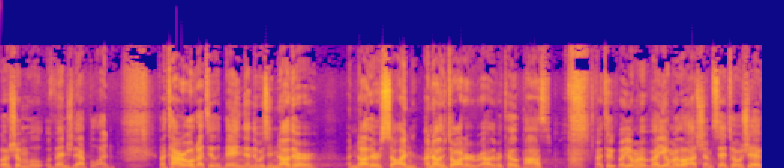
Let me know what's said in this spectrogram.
Hashem will avenge that blood. Then there was another another son, another daughter, rather Bas. Hashem said to Hosea,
